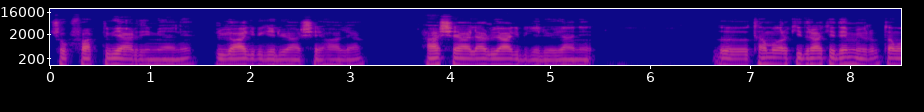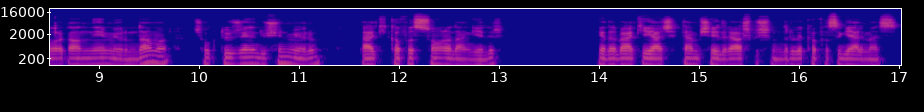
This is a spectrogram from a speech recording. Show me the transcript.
Çok farklı bir yerdeyim yani. Rüya gibi geliyor her şey hala. Her şey hala rüya gibi geliyor. Yani e, tam olarak idrak edemiyorum. Tam olarak anlayamıyorum da ama çok da düşünmüyorum. Belki kafası sonradan gelir. Ya da belki gerçekten bir şeyleri aşmışımdır ve kafası gelmez.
